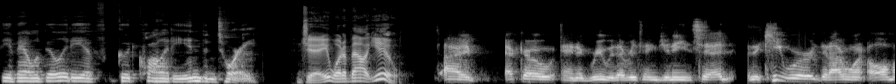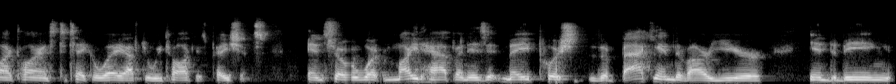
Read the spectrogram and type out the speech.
the availability of good quality inventory. Jay, what about you? I echo and agree with everything Janine said. The key word that I want all my clients to take away after we talk is patience. And so, what might happen is it may push the back end of our year into being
